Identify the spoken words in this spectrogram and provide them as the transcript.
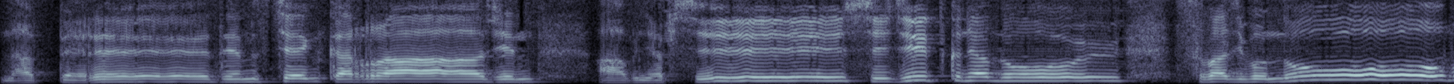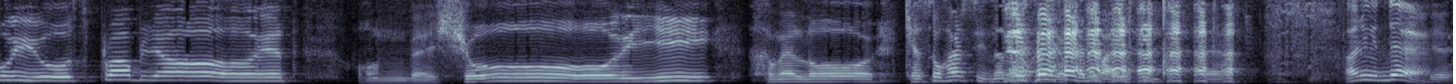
Напередем стенка ражен, Обнявшись, сидит княной, свадьбу новую справляет. Он веселый и хмелой. 계속 할 수 있는 거 제가 여기까지 말했습니다. 예. 아니 근데 예.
